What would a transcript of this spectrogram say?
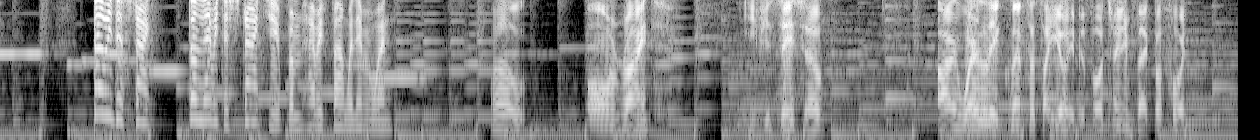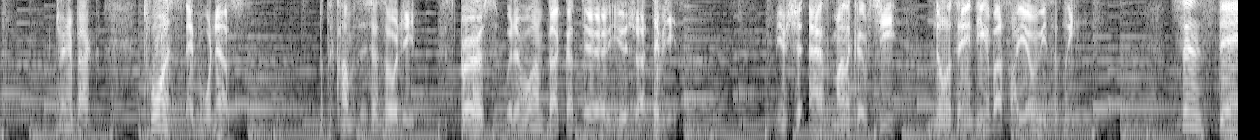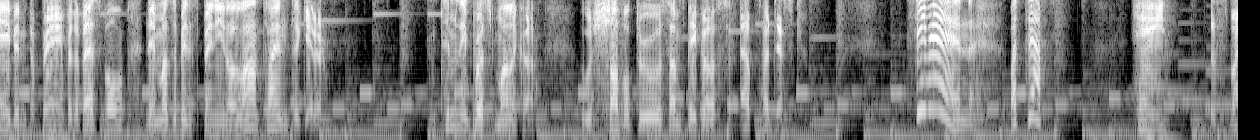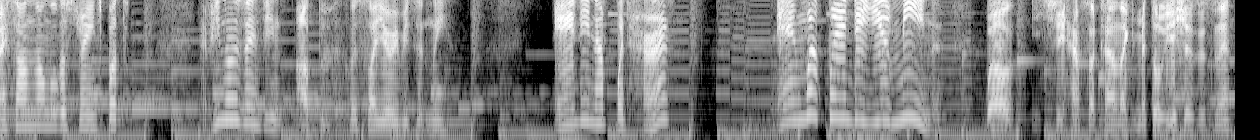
Don't be distract. Don't let me distract you from having fun with everyone. Well, alright. If you say so. I warily glanced at Sayori before turning back before turning back towards everyone else. But the conversation has already dispersed with everyone back at their usual activities. Maybe I should ask Monika if she knows anything about Sayori recently. Since they've been preparing for the festival, they must have been spending a lot of time together. I timidly approached Monika, who shuffled through some papers at her desk. Steven! What's up? Hey, this might sound a little strange, but have you noticed anything up with Sayori recently? Ending up with her? In what way do you mean? Well, she has some kind of like mental issues, isn't it?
